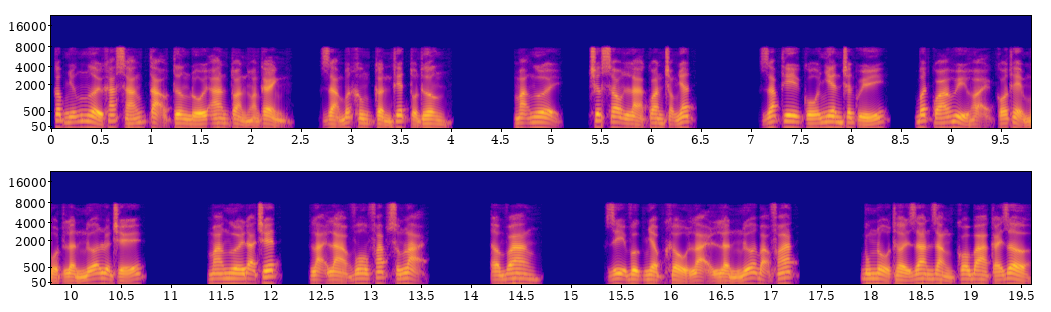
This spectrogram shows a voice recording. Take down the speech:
cấp những người khác sáng tạo tương đối an toàn hoàn cảnh, giảm bớt không cần thiết tổn thương. Mạng người, trước sau là quan trọng nhất. Giáp thi cố nhiên chân quý, bất quá hủy hoại có thể một lần nữa luyện chế. Mà người đã chết, lại là vô pháp sống lại. ầm vang. Dị vực nhập khẩu lại lần nữa bạo phát. Bùng nổ thời gian rằng có 3 cái giờ,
